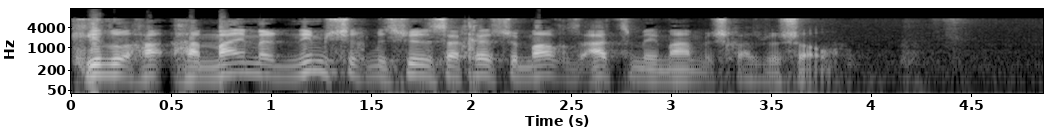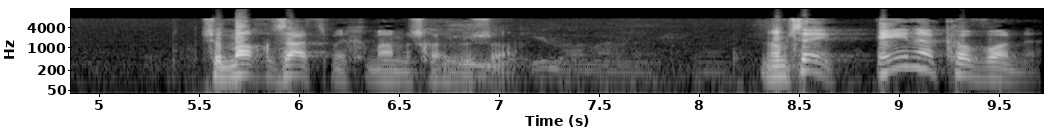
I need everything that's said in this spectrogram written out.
Kilu ha- hamaimer nimshich misviris aches sheb malchus atzmei mamish chaz v'shalom. Sheb malchus atzmei mamish chaz v'shalom. Kilo, man, man. No, I'm saying, Eina kavana.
